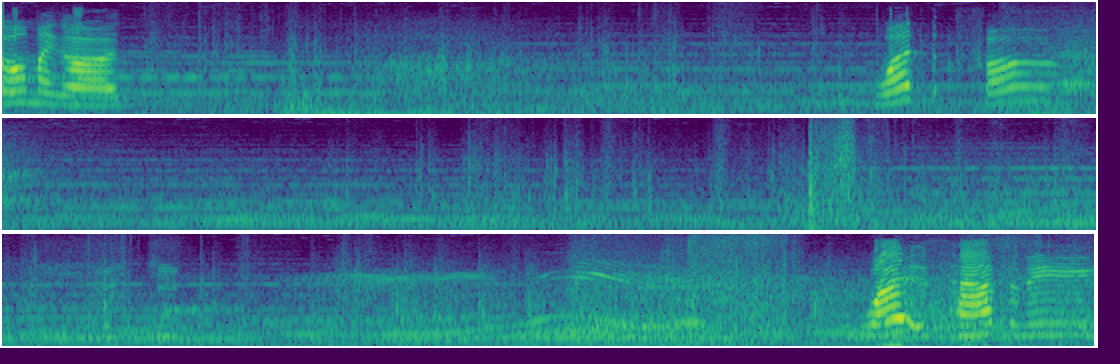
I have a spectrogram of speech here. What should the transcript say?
Oh my god. What the fuck? What is happening?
